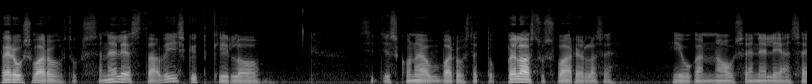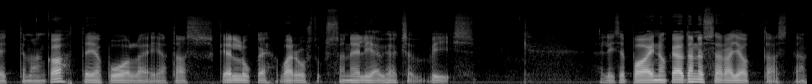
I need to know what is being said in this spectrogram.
perusvarustuksessa 450 kiloa. Sitten jos kone on varustettu pelastusvarjolla, se hiukan nousee 472 ja puoleen ja taas kelluke varustuksessa 495. Eli se paino käytännössä rajoittaa sitä.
